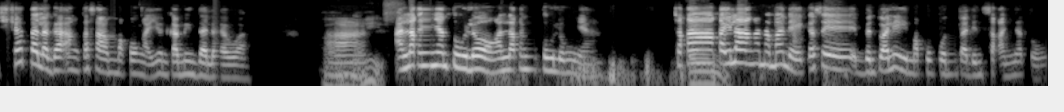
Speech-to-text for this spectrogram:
siya talaga ang kasama ko ngayon, kaming dalawa. Ah, uh, nice. Ang laki niyang tulong, ang laking tulong niya. Tsaka And, kailangan naman eh, kasi eventually mapupunta din sa kanya to.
